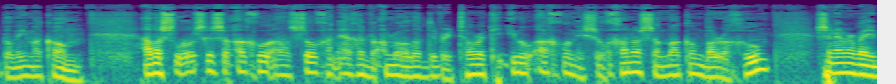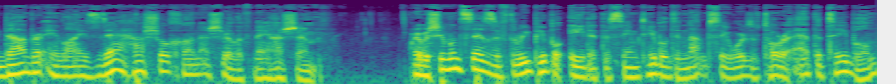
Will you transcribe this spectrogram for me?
b'li makom. Ava shlosha sha'achlo al shulchan echad v'amro alav divrei Torah ki ilu achlo mishulchano shamakom baruchu, shenemar vayidaber elai zeh hashulchan asher lifnei Hashem. Rabbi Shimon says if three people ate at the same table, did not say words of Torah at the table,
